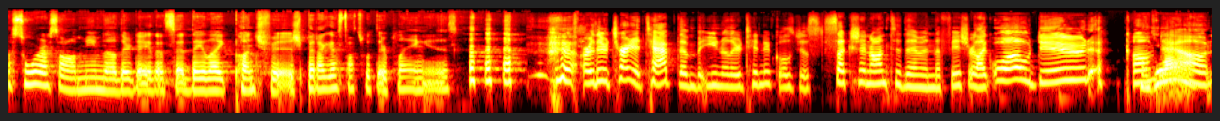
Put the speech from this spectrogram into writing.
I swore I saw a meme the other day that said they like punch fish, but I guess that's what their playing is. or they're trying to tap them, but you know their tentacles just suction onto them, and the fish are like, "Whoa, dude, calm Yeah. down."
